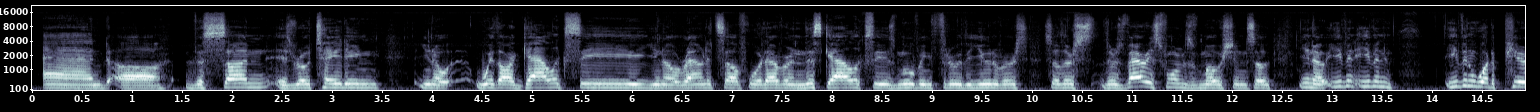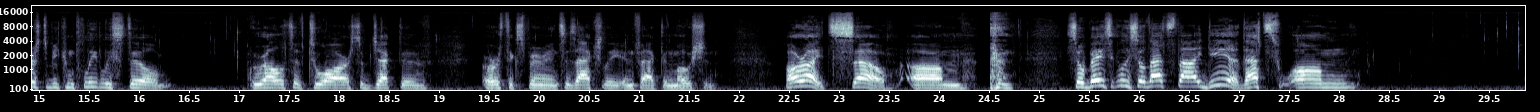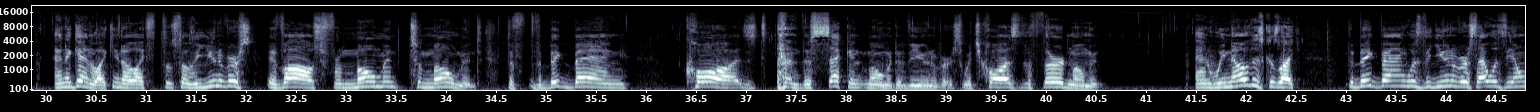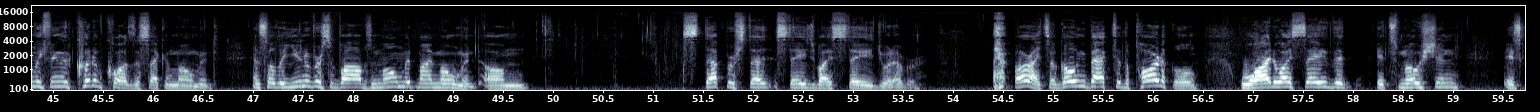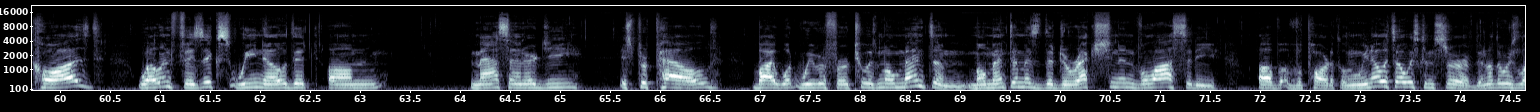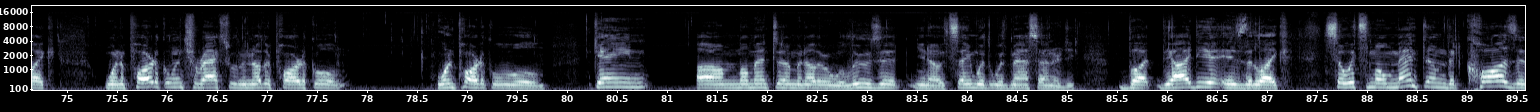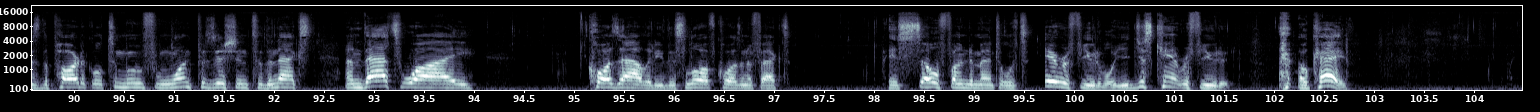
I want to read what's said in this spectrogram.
and uh, the sun is rotating, you know, with our galaxy, you know, around itself, whatever. And this galaxy is moving through the universe. So there's there's various forms of motion. So you know, even even even what appears to be completely still relative to our subjective Earth experience is actually, in fact, in motion. All right, so um, so basically, so that's the idea. That's um, and again, like you know, like so, so, the universe evolves from moment to moment. The the Big Bang caused the second moment of the universe, which caused the third moment, and we know this because like the Big Bang was the universe. That was the only thing that could have caused the second moment. And so the universe evolves moment by moment, um, step or st- stage by stage, whatever. All right, so going back to the particle, why do I say that its motion is caused? Well, in physics, we know that um, mass energy is propelled by what we refer to as momentum. Momentum is the direction and velocity of, of a particle. And we know it's always conserved. In other words, like when a particle interacts with another particle, one particle will gain um, momentum, another will lose it. You know, same with, with mass energy. But the idea is that, like, so it's momentum that causes the particle to move from one position to the next, and that's why causality, this law of cause and effect, is so fundamental. It's irrefutable. You just can't refute it. okay.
